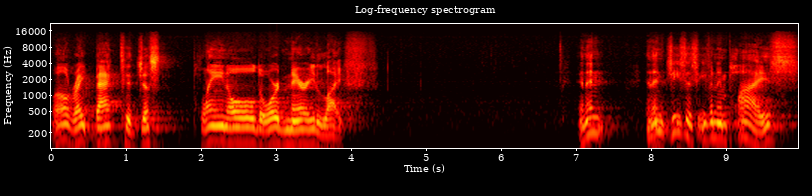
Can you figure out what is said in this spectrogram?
well, right back to just plain old ordinary life. And then, and then Jesus even implies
